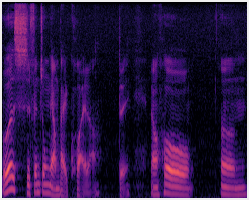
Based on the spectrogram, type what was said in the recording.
我十分钟两百块啦。对，然后嗯，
